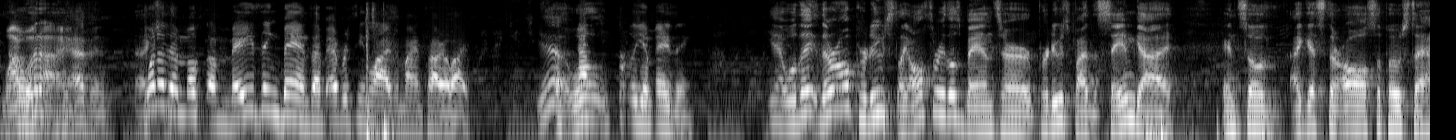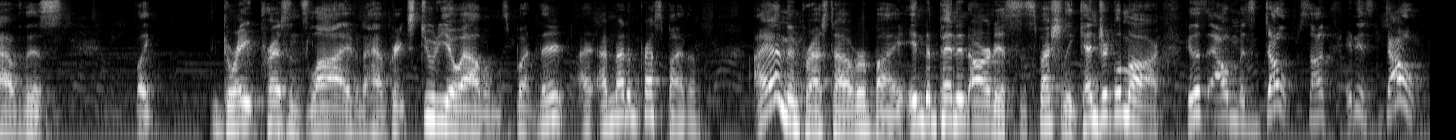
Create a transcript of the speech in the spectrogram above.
Why No, would I I? haven't. One of the most amazing bands I've ever seen live in my entire life. Yeah, well, Absolutely amazing. Yeah, well, they they're all produced. Like all three of those bands are produced by the same guy, and so I guess they're all supposed to have this like great presence live and to have great studio albums. But they're I, I'm not impressed by them. I am impressed, however, by independent artists, especially Kendrick Lamar, because this album is dope, son. It is dope.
